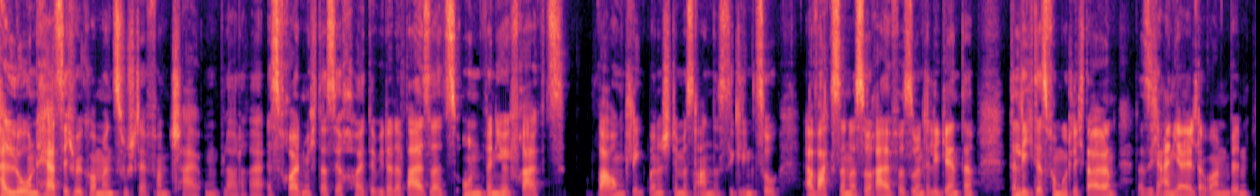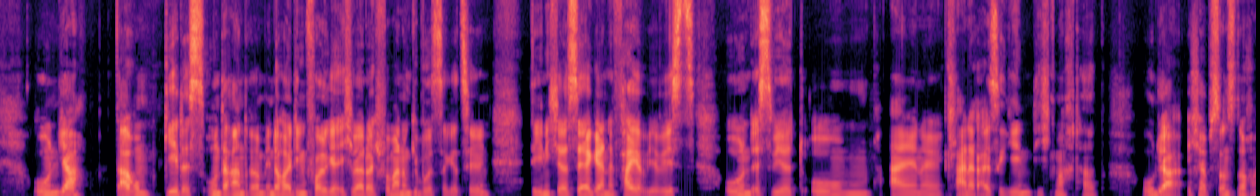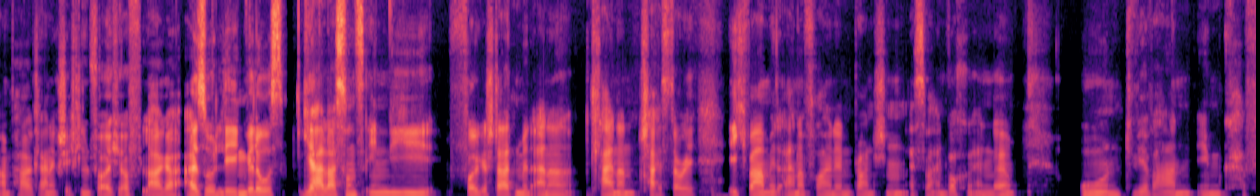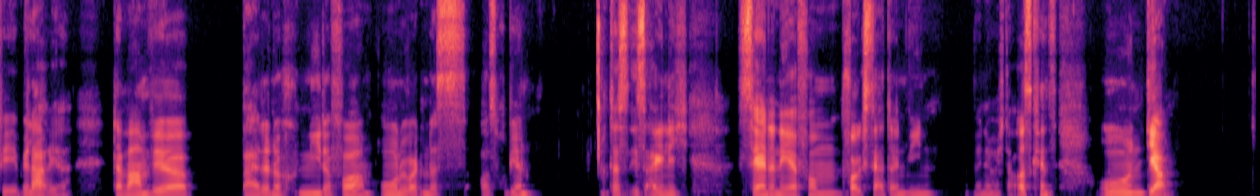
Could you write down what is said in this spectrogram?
Hallo und herzlich willkommen zu Stefan Chai und Plauderer. Es freut mich, dass ihr auch heute wieder dabei seid. Und wenn ihr euch fragt, warum klingt meine Stimme so anders, sie klingt so erwachsener, so reifer, so intelligenter, dann liegt das vermutlich daran, dass ich ein Jahr älter geworden bin. Und ja, darum geht es unter anderem in der heutigen Folge. Ich werde euch von meinem Geburtstag erzählen, den ich ja sehr gerne feiere, wie ihr wisst. Und es wird um eine kleine Reise gehen, die ich gemacht habe. Und ja, ich habe sonst noch ein paar kleine Geschichten für euch auf Lager. Also legen wir los. Ja, lass uns in die Folge starten mit einer kleinen Chai-Story. Ich war mit einer Freundin brunchen. Es war ein Wochenende und wir waren im Café Bellaria. Da waren wir beide noch nie davor und wir wollten das ausprobieren. Das ist eigentlich sehr in der Nähe vom Volkstheater in Wien, wenn ihr euch da auskennt. Und ja,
